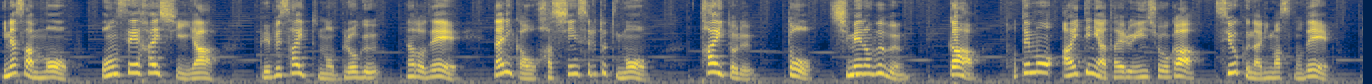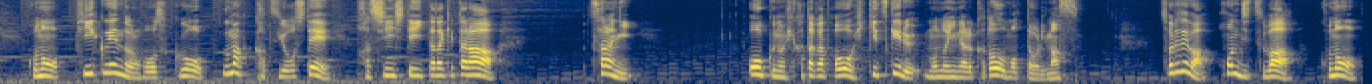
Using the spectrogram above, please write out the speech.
皆さんも音声配信やウェブサイトのブログなどで何かを発信するときもタイトルと締めの部分がとても相手に与える印象が強くなりますので、このピークエンドの法則をうまく活用して発信していただけたら、さらに多くの方々を引きつけるものになるかと思っております。それでは本日はこの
